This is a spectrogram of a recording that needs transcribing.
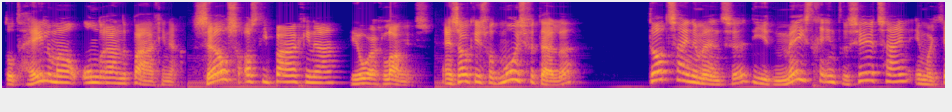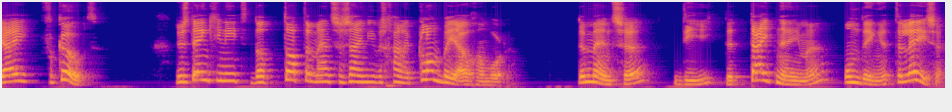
tot helemaal onderaan de pagina. Zelfs als die pagina heel erg lang is. En zal ik je eens wat moois vertellen? Dat zijn de mensen die het meest geïnteresseerd zijn in wat jij verkoopt. Dus denk je niet dat dat de mensen zijn die waarschijnlijk klant bij jou gaan worden? De mensen die de tijd nemen om dingen te lezen.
